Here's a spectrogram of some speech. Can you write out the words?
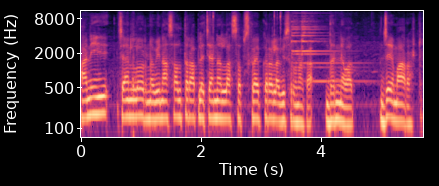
आणि चॅनलवर नवीन असाल तर आपल्या चॅनलला सबस्क्राईब करायला विसरू नका. धन्यवाद. जय महाराष्ट्र.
